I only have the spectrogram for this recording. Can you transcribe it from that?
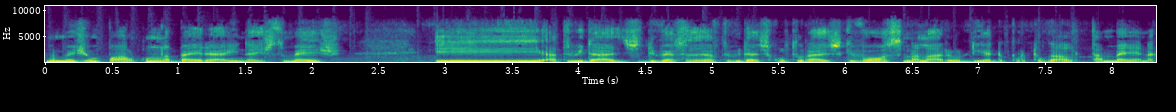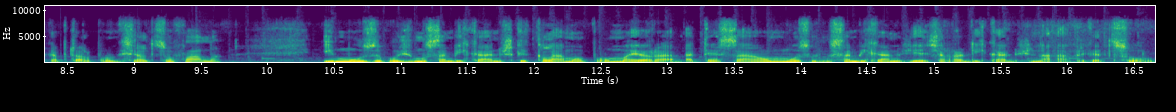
no mesmo palco na beira ainda este mês e atividades, diversas atividades culturais que vão assinalar o Dia de Portugal também na capital provincial de Sofala e músicos moçambicanos que clamam por maior atenção, músicos moçambicanos e radicados na África do Sul.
